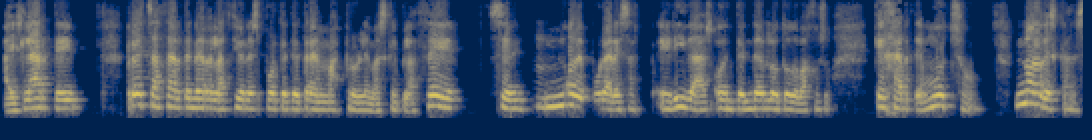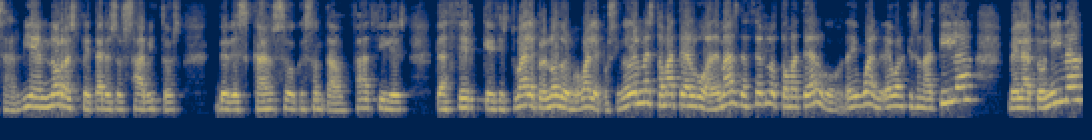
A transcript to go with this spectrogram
aislarte, rechazar tener relaciones porque te traen más problemas que placer, Mm. no depurar esas heridas o entenderlo todo bajo eso, quejarte mucho, no descansar bien, no respetar esos hábitos de descanso que son tan fáciles de hacer que dices tú, vale, pero no duermo, vale, pues si no duermes, tómate algo, además de hacerlo, tómate algo, da igual, me da igual que sea una tila, melatonina,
